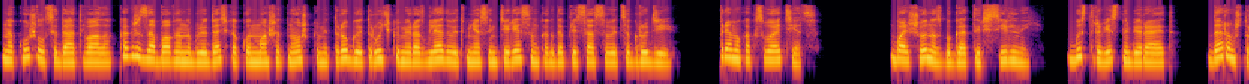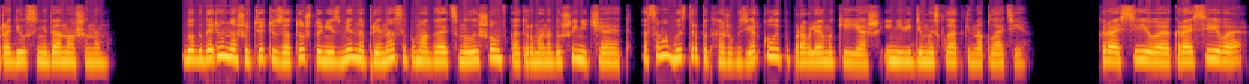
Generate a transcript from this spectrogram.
накушался до отвала. Как же забавно наблюдать, как он машет ножками, трогает ручками, разглядывает меня с интересом, когда присасывается к груди. Прямо как свой отец. Большой у нас богатырь, сильный. Быстро вес набирает. Даром, что родился недоношенным. Благодарю нашу тетю за то, что неизменно при нас и помогает с малышом, в котором она души не чает, а сама быстро подхожу к зеркалу и поправляю макияж и невидимые складки на платье. «Красивая, красивая!»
